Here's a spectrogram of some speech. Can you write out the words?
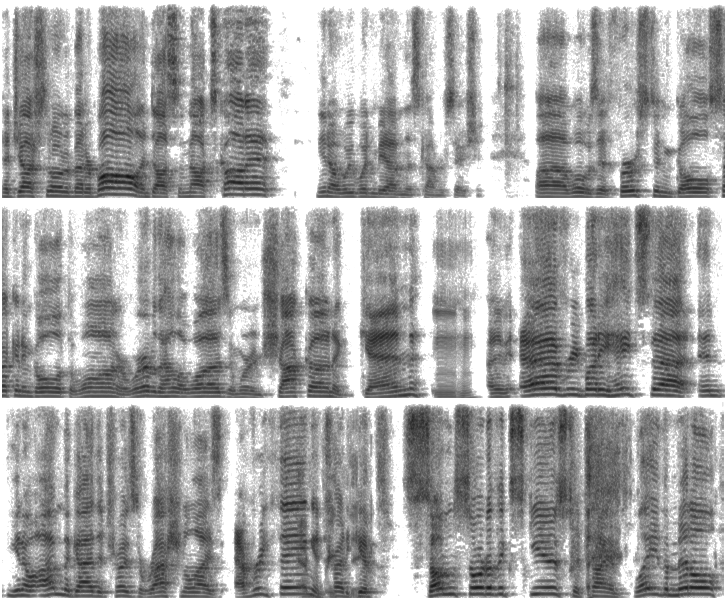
Had Josh thrown a better ball and Dawson Knox caught it, you know, we wouldn't be having this conversation. Uh, what was it? First and goal, second and goal at the one, or wherever the hell it was, and we're in shotgun again. hmm I mean, everybody hates that. And, you know, I'm the guy that tries to rationalize everything, and try to give some sort of excuse to try and play the middle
